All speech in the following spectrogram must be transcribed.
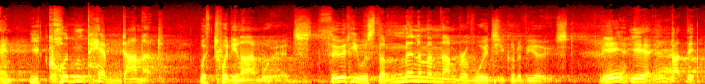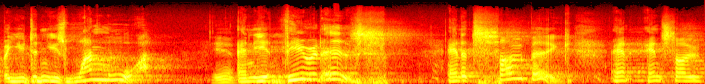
and you couldn't have done it with 29 words. 30 was the minimum number of words you could have used. Yeah. Yeah, yeah. But, the, but you didn't use one more. Yeah. And yet there it is. And it's so big. And, and so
